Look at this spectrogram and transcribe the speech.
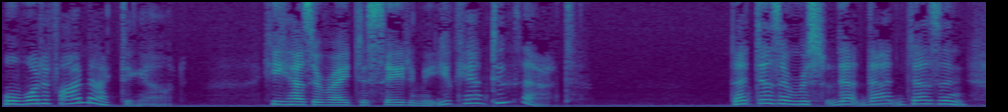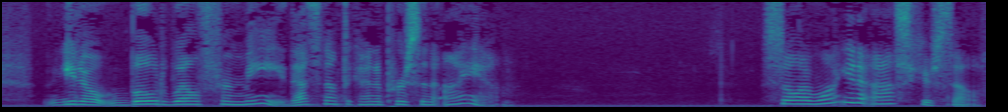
Well, what if I'm acting out? He has a right to say to me, "You can't do that." That doesn't that that doesn't you know bode well for me. That's not the kind of person I am. So I want you to ask yourself.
